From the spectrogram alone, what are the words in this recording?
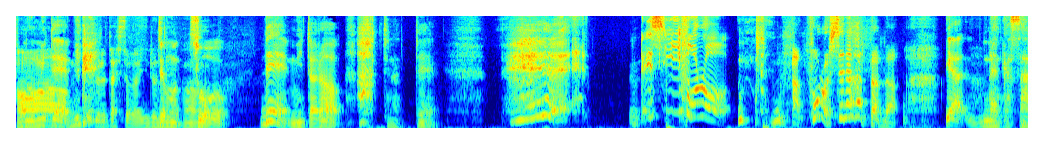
のを見あー見て、てくれた人がいるでもそう。で、見たら、あっってなって、えー、嬉しいフォローうん。あ、フォローしてなかったんだ。いや、なんかさ、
